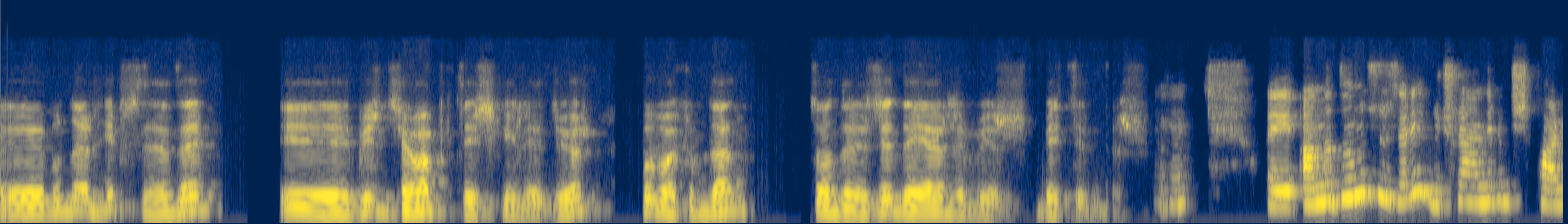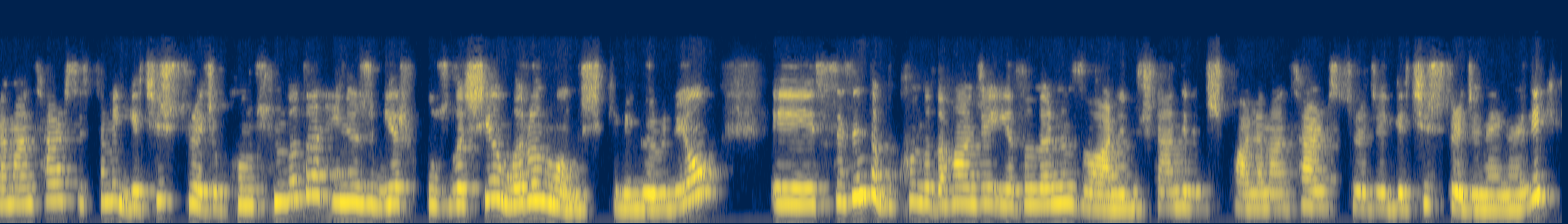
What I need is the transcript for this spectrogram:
e, bunların hepsine de e, bir cevap teşkil ediyor. Bu bakımdan son derece değerli bir metindir. Hı hı. Ee, anladığımız üzere güçlendirilmiş parlamenter sisteme geçiş süreci konusunda da henüz bir uzlaşıya varılmamış gibi görülüyor. Ee, sizin de bu konuda daha önce yazılarınız vardı güçlendirilmiş parlamenter sürece geçiş sürecine yönelik.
